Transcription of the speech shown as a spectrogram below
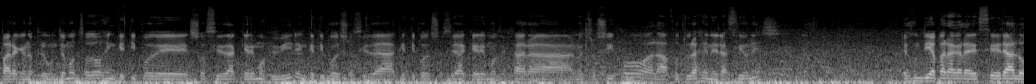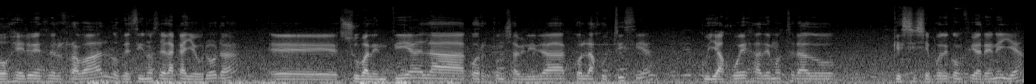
para que nos preguntemos todos en qué tipo de sociedad queremos vivir, en qué tipo de sociedad, qué tipo de sociedad queremos dejar a nuestros hijos, a las futuras generaciones. Es un día para agradecer a los héroes del Raval, los vecinos de la calle Aurora, eh, su valentía en la corresponsabilidad con la justicia, cuya juez ha demostrado que sí se puede confiar en ella,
